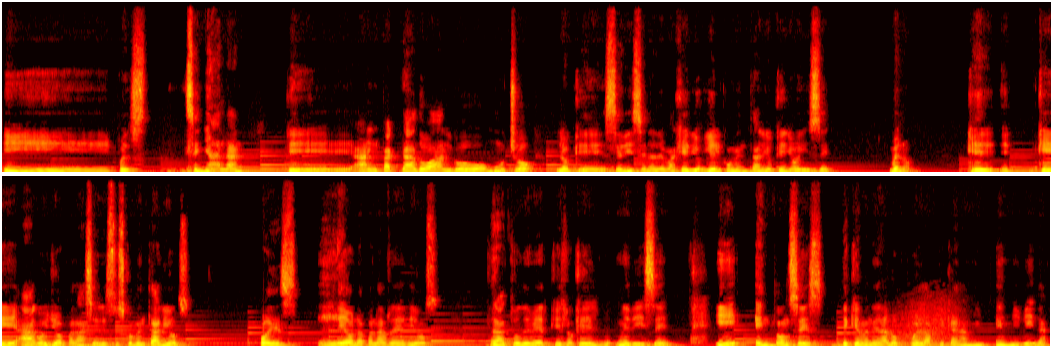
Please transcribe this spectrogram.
y pues señalan que ha impactado algo o mucho lo que se dice en el Evangelio y el comentario que yo hice. Bueno, ¿Qué, hago yo para hacer estos comentarios? Pues leo la palabra de Dios, trato de ver qué es lo que Él me dice y entonces de qué manera lo puedo aplicar en mi vida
